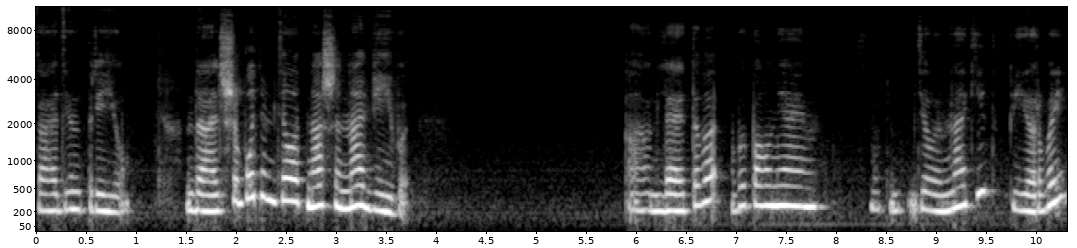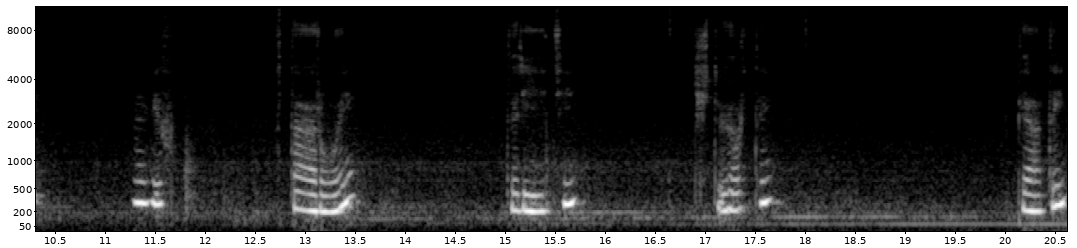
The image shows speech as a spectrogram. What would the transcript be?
за один прием. Дальше будем делать наши навивы. А, для этого выполняем, смотрим, делаем накид, первый навив, второй, третий, четвертый, пятый,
